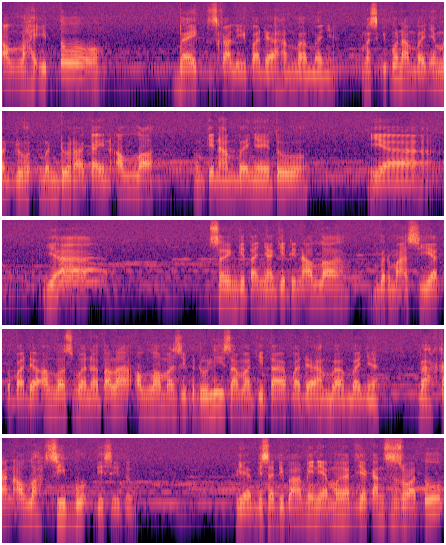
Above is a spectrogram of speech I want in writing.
Allah itu baik sekali pada hamba-hambanya. Meskipun hambanya mendurhakain Allah, mungkin hambanya itu ya ya sering kita nyakitin Allah, bermaksiat kepada Allah Subhanahu wa taala, Allah masih peduli sama kita pada hamba-hambanya. Bahkan Allah sibuk di situ. Ya bisa dipahami ya, mengerjakan sesuatu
